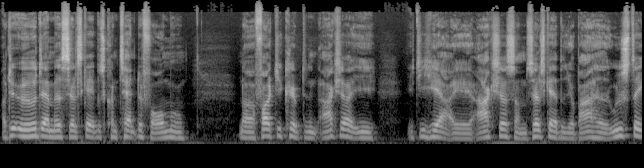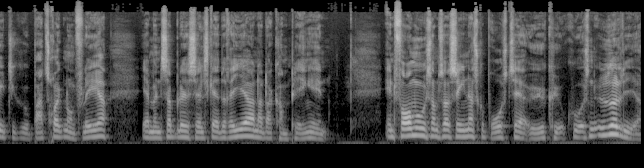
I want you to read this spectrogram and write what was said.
og det øgede dermed selskabets kontante formue. Når folk de købte en aktier i, i de her øh, aktier, som selskabet jo bare havde udstedt, de kunne bare trykke nogle flere, jamen så blev selskabet rigere, når der kom penge ind. En formue, som så senere skulle bruges til at øge kursen yderligere.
